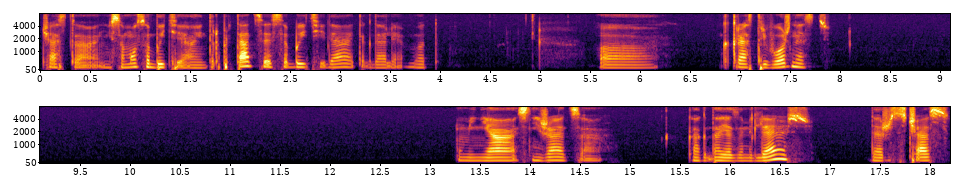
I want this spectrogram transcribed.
часто не само событие, а интерпретация событий, да, и так далее. Вот э, как раз тревожность у меня снижается, когда я замедляюсь. Даже сейчас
